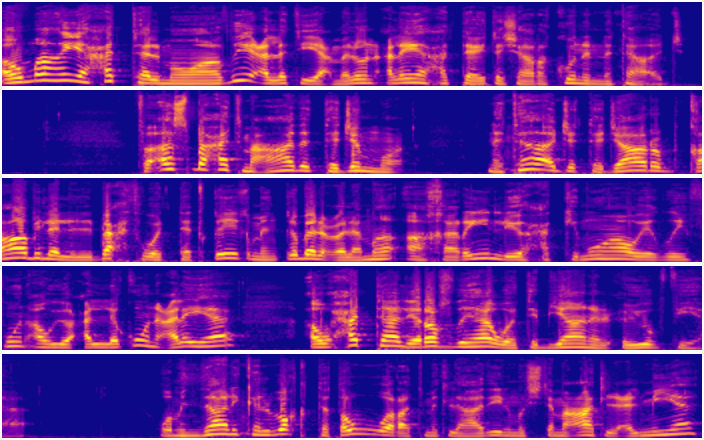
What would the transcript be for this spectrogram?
أو ما هي حتى المواضيع التي يعملون عليها حتى يتشاركون النتائج. فأصبحت مع هذا التجمع نتائج التجارب قابلة للبحث والتدقيق من قبل علماء آخرين ليحكموها ويضيفون أو يعلقون عليها أو حتى لرفضها وتبيان العيوب فيها. ومن ذلك الوقت تطورت مثل هذه المجتمعات العلمية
